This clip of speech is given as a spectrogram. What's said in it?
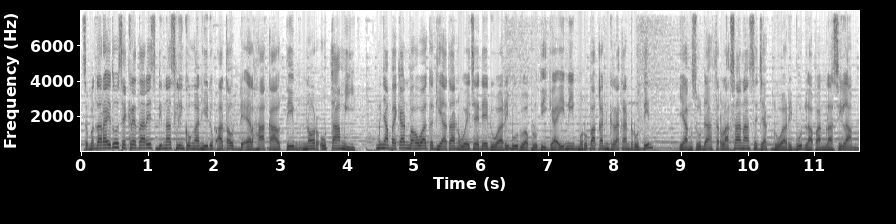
Sementara itu, Sekretaris Dinas Lingkungan Hidup atau DLH Kaltim Nor Utami menyampaikan bahwa kegiatan WCD 2023 ini merupakan gerakan rutin yang sudah terlaksana sejak 2018 silam.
